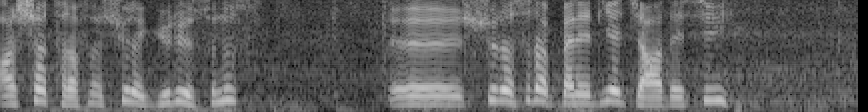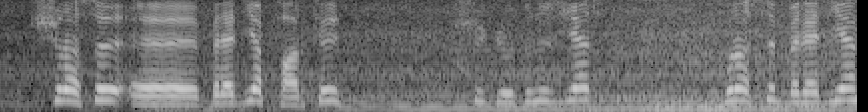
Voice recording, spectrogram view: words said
aşağı tarafına şöyle görüyorsunuz. Ee, şurası da belediye caddesi. Şurası e, belediye parkı. Şu gördüğünüz yer. Burası belediye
